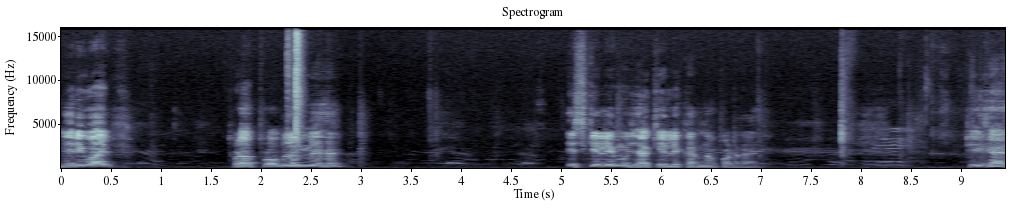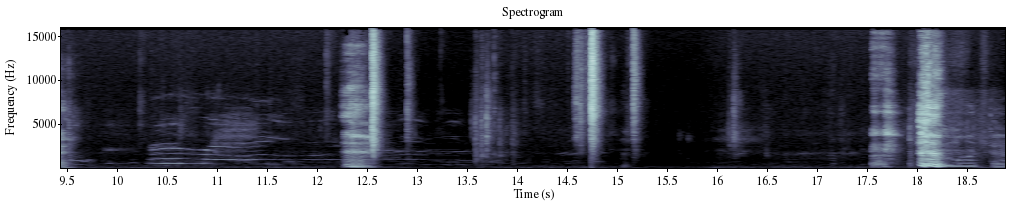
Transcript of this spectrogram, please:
मेरी वाइफ थोड़ा प्रॉब्लम में है। इसके लिए मुझे अकेले करना पड़ रहा है। ठीक है? माता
